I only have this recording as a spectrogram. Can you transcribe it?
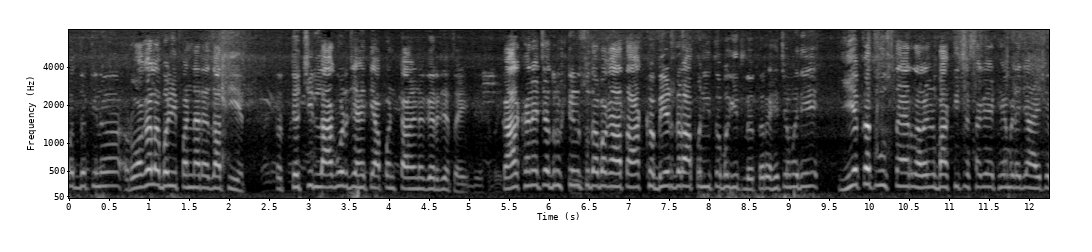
पद्धतीनं रोगाला बळी पडणाऱ्या जाती आहेत तर त्याची लागवड जी आहे ती आपण टाळणं गरजेचं आहे. कारखान्याच्या दृष्टीने सुद्धा बघा आता अख्खं बेड जर आपण इथं बघितलं तर ह्याच्यामध्ये एकच ऊस तयार झाला आणि बाकीचे सगळे ठेंबडे जे आहेत ते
